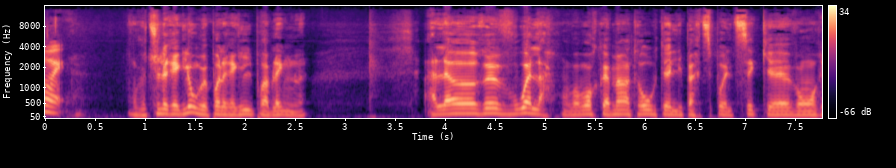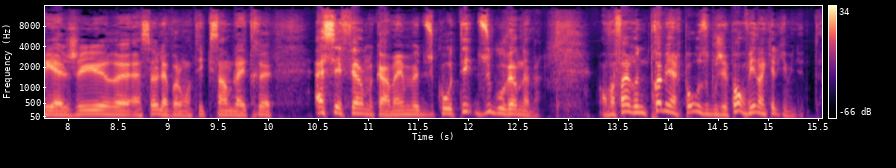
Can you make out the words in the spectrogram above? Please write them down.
ouais. On veut-tu le régler ou on veut pas le régler, le problème, là? Alors euh, voilà, on va voir comment, entre autres, les partis politiques euh, vont réagir euh, à ça, la volonté qui semble être assez ferme quand même du côté du gouvernement. On va faire une première pause, bougez pas, on revient dans quelques minutes.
